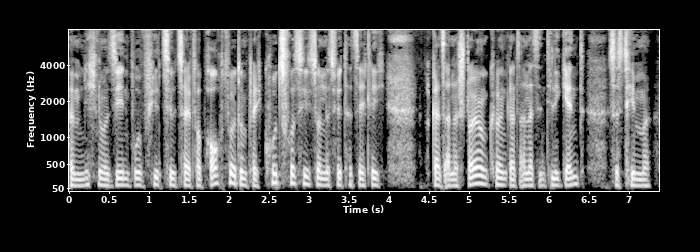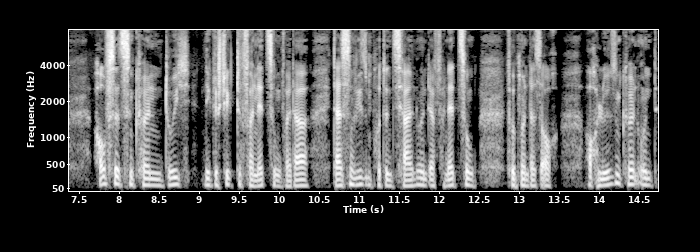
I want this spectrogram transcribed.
ähm, nicht nur sehen, wo viel CO2 verbraucht wird und vielleicht kurzfristig, sondern dass wir tatsächlich ganz anders steuern können, ganz anders intelligent Systeme aufsetzen können durch eine geschickte Vernetzung, weil da, da ist ein Riesenpotenzial. Nur in der Vernetzung wird man das auch, auch lösen können und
